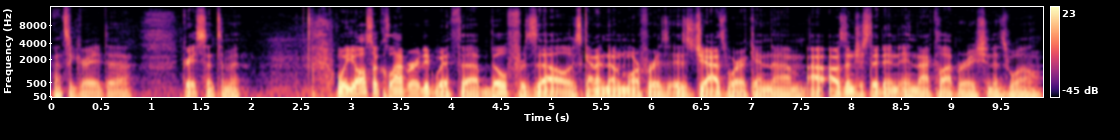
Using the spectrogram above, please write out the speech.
that's a great, uh, great sentiment. Well, you also collaborated with uh, Bill Frisell, who's kind of known more for his, his jazz work, and um, I, I was interested in, in that collaboration as well.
